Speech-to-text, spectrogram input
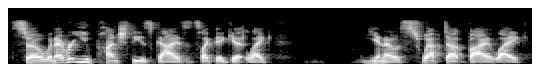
So whenever you punch these guys, it's like they get like you know swept up by like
